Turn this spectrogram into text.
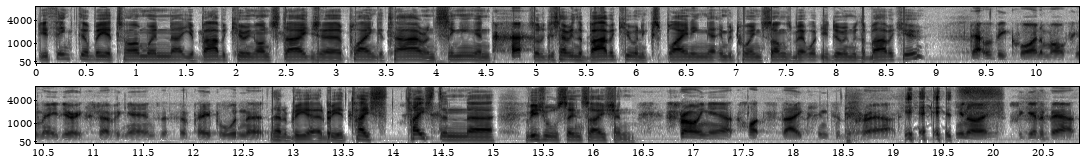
Do you think there'll be a time when uh, you're barbecuing on stage, uh, playing guitar and singing, and sort of just having the barbecue and explaining uh, in between songs about what you're doing with the barbecue? That would be quite a multimedia extravaganza for people, wouldn't it? That'd be a, it'd be a taste, taste and uh, visual sensation. Throwing out hot steaks into the crowd. Yes. You know, forget about,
